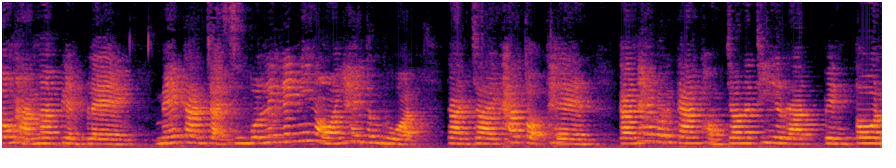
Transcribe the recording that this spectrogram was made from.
ต้องหางานเปลี่ยนแปลง แม้การจ่ายสินบนเล็กๆน้อยๆให้ตำรวจ การจ่ายค่าตอบแทน การให้บริการของเจ้าหน้าที่รัฐเป็นต้น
